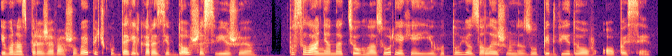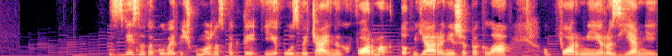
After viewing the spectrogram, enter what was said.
і вона збереже вашу випічку в декілька разів довше свіжою. Посилання на цю глазур, як я її готую, залишу внизу під відео в описі. Звісно, таку випічку можна спекти і у звичайних формах. Я раніше пекла в формі роз'ємній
